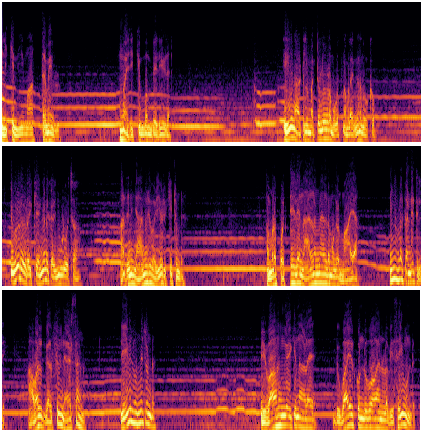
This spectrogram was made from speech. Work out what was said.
എനിക്ക് നീ മാത്രമേ ഉള്ളൂ. മരിക്കുമ്പം ബലിയുടെ ഈ നാട്ടിൽ മറ്റുള്ളവരുടെ മുഖത്ത് നമ്മൾ എങ്ങനെ നോക്കും? ഇവരുടെ ഇടയ്ക്ക് എങ്ങനെ കഴിഞ്ഞുകൂടും വെച്ചാ അതിന് ഞാനൊരു വഴിയൊരുക്കിയിട്ടുണ്ട് നമ്മുടെ പൊറ്റയിലെ നാരായണനായുടെ മകൾ മായ. നീ അവളെ കണ്ടിട്ടില്ലേ? അവൾ ഗൾഫിൽ നേഴ്സാണ്. ലീവിൽ വന്നിട്ടുണ്ട്. വിവാഹം കഴിക്കുന്ന ആളെ ദുബായിൽ കൊണ്ടുപോകാനുള്ള വിസയും ഉണ്ട്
